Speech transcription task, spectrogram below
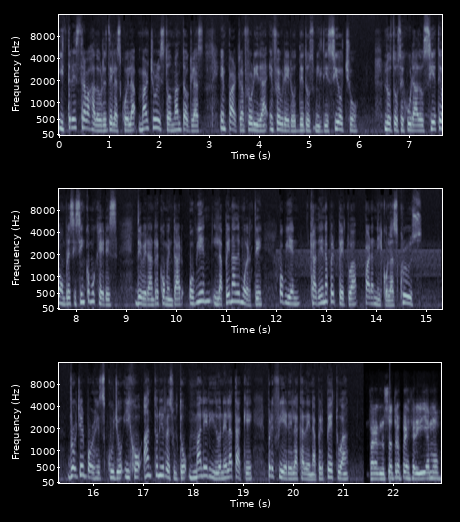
y tres trabajadores de la escuela Marjorie Stoneman Douglas en Parkland, Florida, en febrero de 2018. Los 12 jurados, siete hombres y cinco mujeres, deberán recomendar o bien la pena de muerte o bien cadena perpetua para Nicholas Cruz. Roger Borges, cuyo hijo Anthony resultó mal herido en el ataque, prefiere la cadena perpetua. Para nosotros preferiríamos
